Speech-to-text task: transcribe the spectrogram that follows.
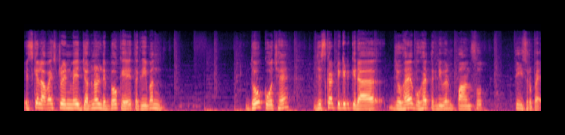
इसके अलावा इस ट्रेन में जर्नल डिब्बों के तकरीबन दो कोच हैं, जिसका टिकट किराया जो है वो है तकरीबन पाँच सौ तीस रुपये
